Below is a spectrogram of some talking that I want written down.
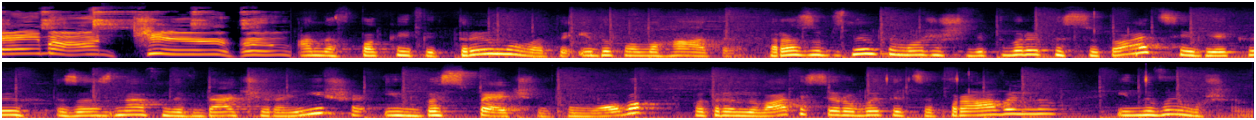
Shame on you! а навпаки підтримувати і допомагати. Разом з ним ти можеш відтворити ситуації, в яких зазнав невдачі раніше, і в безпечних умовах потренуватися робити це правильно і невимушено.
